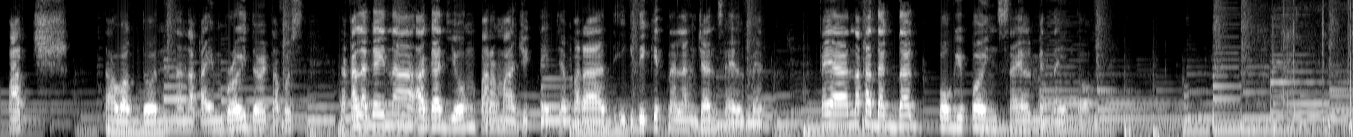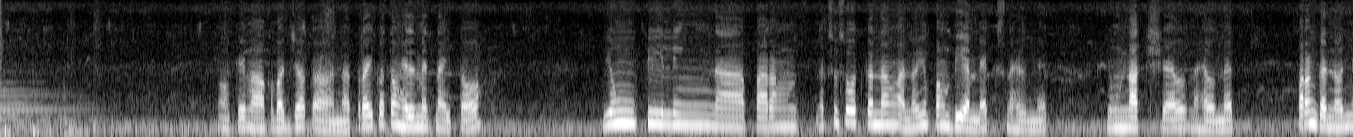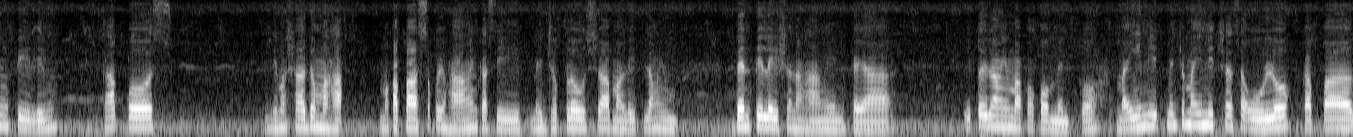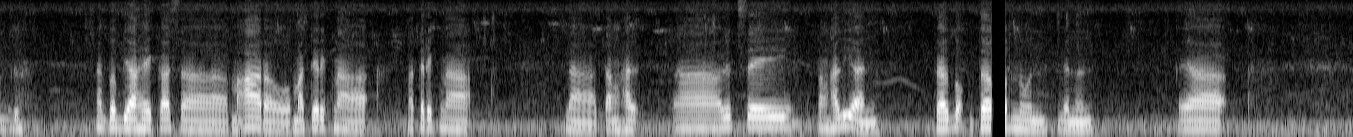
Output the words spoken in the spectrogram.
patch tawag doon na naka-embroider tapos nakalagay na agad yung parang magic tape niya para idikit na lang dyan sa helmet. Kaya nakadagdag pogi points sa helmet na ito. Okay mga kabadyak, uh, na-try ko tong helmet na ito yung feeling na parang nagsusuot ka ng ano, yung pang BMX na helmet, yung nutshell na helmet. Parang ganon yung feeling. Tapos hindi masyadong maha makapasok yung hangin kasi medyo close siya, maliit lang yung ventilation ng hangin. Kaya ito lang yung mako-comment ko. Mainit, medyo mainit siya sa ulo kapag nagbabiyahe ka sa maaraw, matirik na matirik na na tanghal uh, let's say tanghalian. 12, 12 noon ganun. Kaya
